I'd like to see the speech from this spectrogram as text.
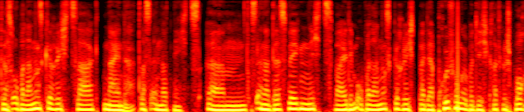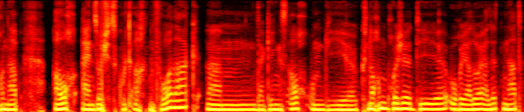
Das Oberlandesgericht sagt, nein, das ändert nichts. Ähm, das ändert deswegen nichts, weil dem Oberlandesgericht bei der Prüfung, über die ich gerade gesprochen habe, auch ein solches Gutachten vorlag. Ähm, da ging es auch um die Knochenbrüche, die Uriallo erlitten hat.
